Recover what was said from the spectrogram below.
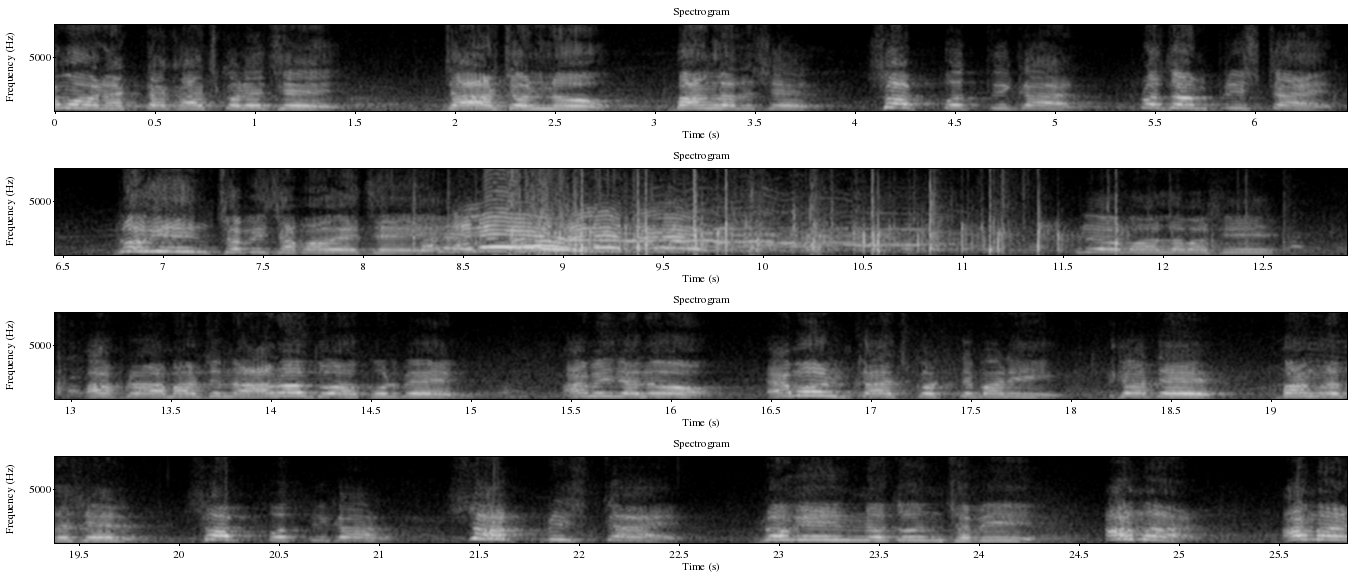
এমন একটা কাজ করেছে, যার জন্য বাংলাদেশের সব পত্রিকার প্রথম পৃষ্ঠায় রঙিন ছবি ছাপা হয়েছে। প্রিয় মহল্লাবাসী আপনারা আমার জন্য আরও দোয়া করবেন। আমি যেন এমন কাজ করতে পারি যাতে বাংলাদেশের সব পত্রিকার সব পৃষ্ঠায় রঙিন নতুন ছবি আমার আমার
